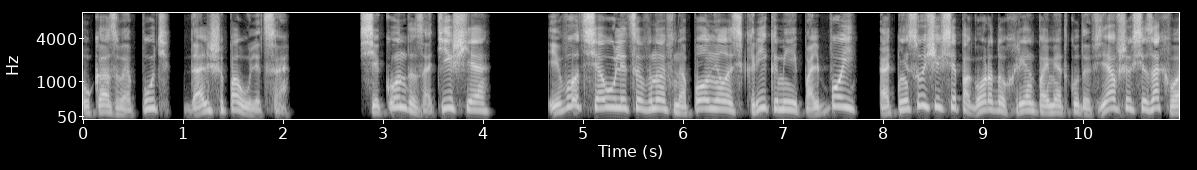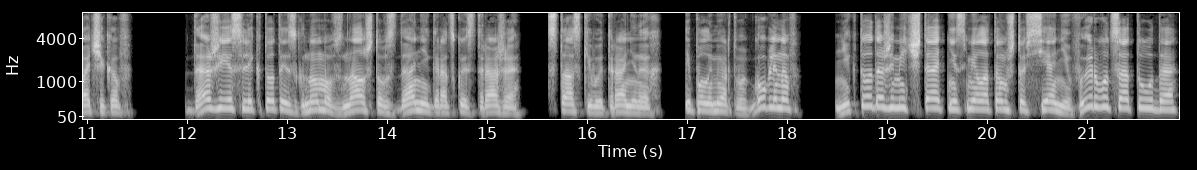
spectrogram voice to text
указывая путь дальше по улице. Секунда затишья, и вот вся улица вновь наполнилась криками и пальбой от несущихся по городу хрен пойми откуда взявшихся захватчиков, даже если кто-то из гномов знал, что в здании городской стражи стаскивают раненых и полумертвых гоблинов, никто даже мечтать не смел о том, что все они вырвутся оттуда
